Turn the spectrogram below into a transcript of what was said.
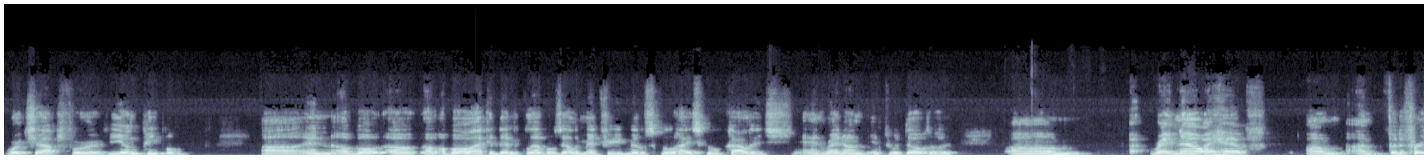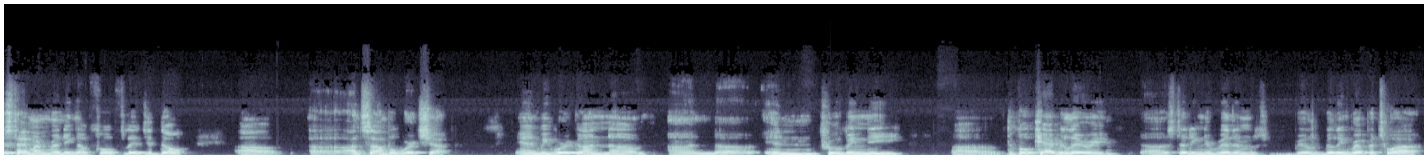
workshops for young people uh, and of all, uh, of all academic levels elementary, middle school, high school, college, and right on into adulthood. Um, right now, I have, um, I'm, for the first time, I'm running a full fledged adult uh, uh, ensemble workshop. And we work on um, on uh, improving the the vocabulary, studying the rhythms, build, building repertoire,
